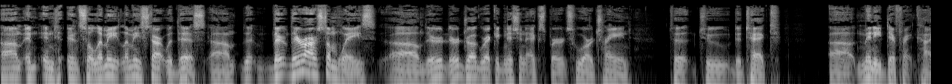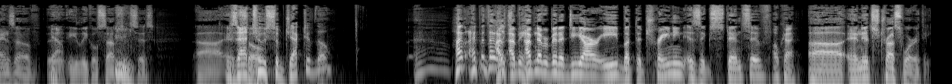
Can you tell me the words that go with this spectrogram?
Um, and, and and so let me let me start with this. Um, there there are some ways. Uh, there there are drug recognition experts who are trained to to detect uh, many different kinds of uh, yeah. illegal substances. Uh, Is that so, too subjective, though? Uh, Hypothetically, I've, I've, never been a DRE, but the training is extensive. Okay, uh, and it's trustworthy.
